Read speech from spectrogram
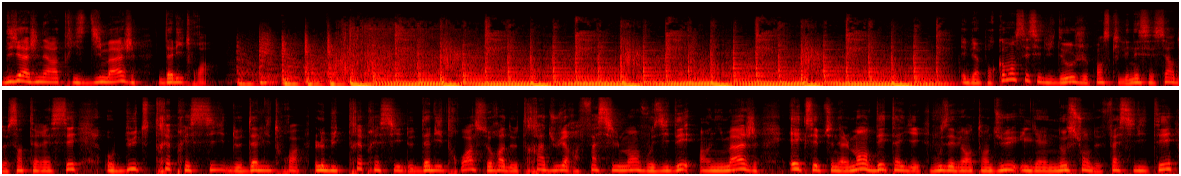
d'IA génératrice d'images DALI 3. Eh bien pour commencer cette vidéo, je pense qu'il est nécessaire de s'intéresser au but très précis de DALI 3. Le but très précis de DALI 3 sera de traduire facilement vos idées en images exceptionnellement détaillées. Vous avez entendu, il y a une notion de facilité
